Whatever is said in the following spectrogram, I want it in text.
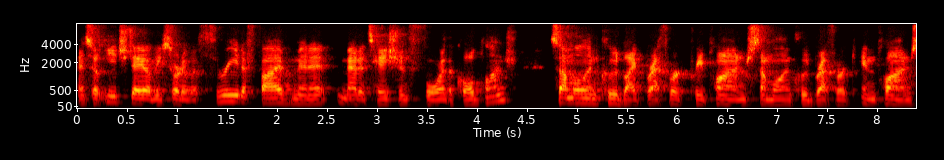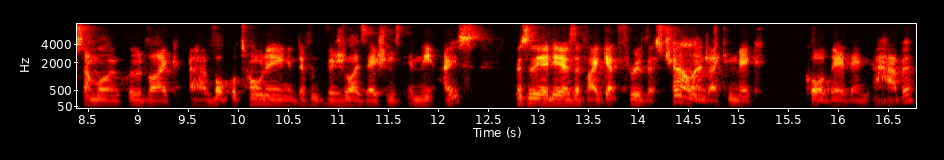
And so each day will be sort of a three to five minute meditation for the cold plunge. Some will include like breathwork pre plunge, some will include breathwork in plunge, some will include like uh, vocal toning and different visualizations in the ice. And so the idea is if I get through this challenge, I can make cold bathing a habit.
